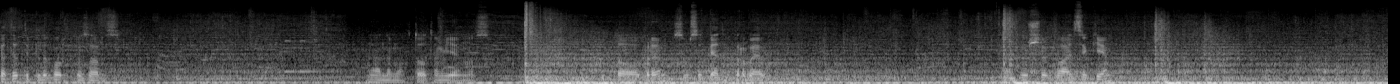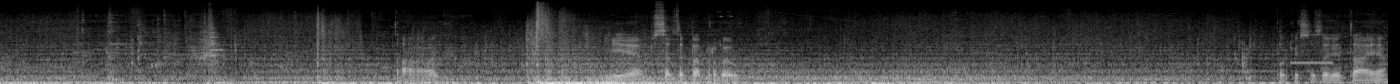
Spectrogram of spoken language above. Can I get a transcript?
Підкатити під горку зараз. Глянемо, хто там є в нас. Добре, 705 пробив. Лише вазики. Так. Є, 50 ТП пробив. Поки все залітає.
